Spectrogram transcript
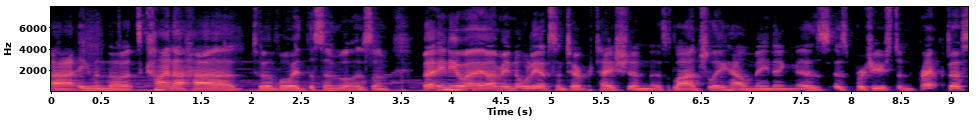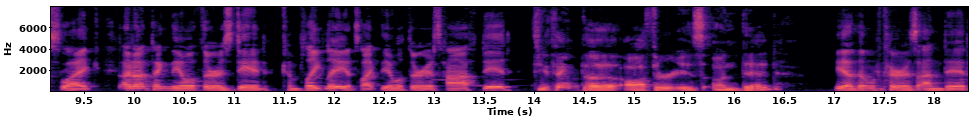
Uh, even though it's kind of hard to avoid the symbolism, but anyway, I mean, audience interpretation is largely how meaning is is produced in practice. Like, I don't think the author is dead completely. It's like the author is half dead. Do you think the author is undead? Yeah, the author is undead.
